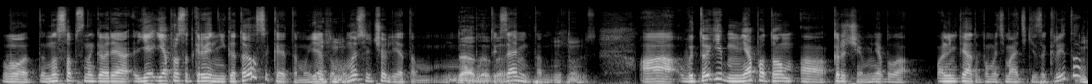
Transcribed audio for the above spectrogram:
Вот, ну, собственно говоря, я, я просто откровенно не готовился к этому. Я думал, ну, если что, летом Да, будет да, да. экзамен, там готовлюсь. А в итоге у меня потом, а, короче, у меня была Олимпиада по математике закрыта,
